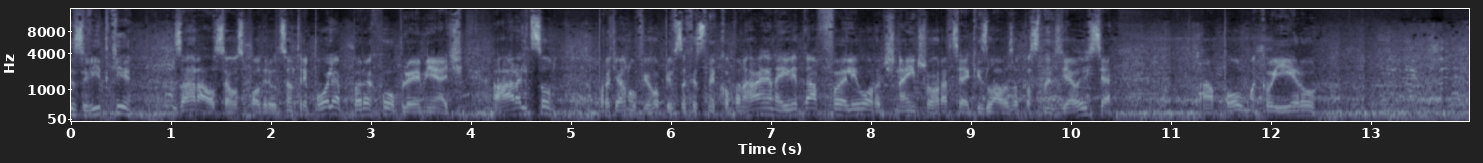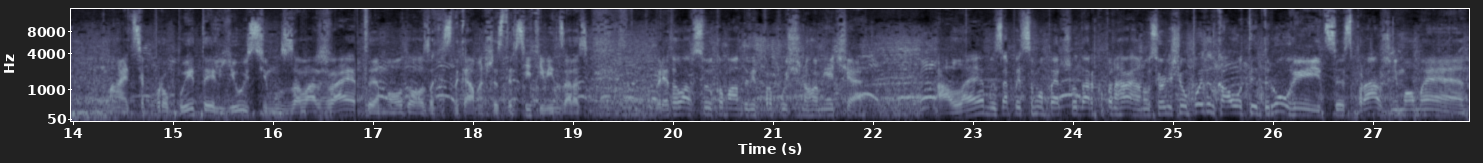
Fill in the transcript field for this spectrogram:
Звідки загрався господар у центрі поля. Перехоплює м'яч Гаральдсон. Протягнув його півзахисник Копенгагена і віддав ліворуч на іншого гравця, який з лави запасних з'явився. А Пол Макоєру намагається пробити. Льюіс йому заважає молодого захисника Манчестер Сіті. Він зараз врятував свою команду від пропущеного м'яча. Але ми записуємо перший удар Копенгагену у сьогоднішньому поєдинку. А от і другий. Це справжній момент.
